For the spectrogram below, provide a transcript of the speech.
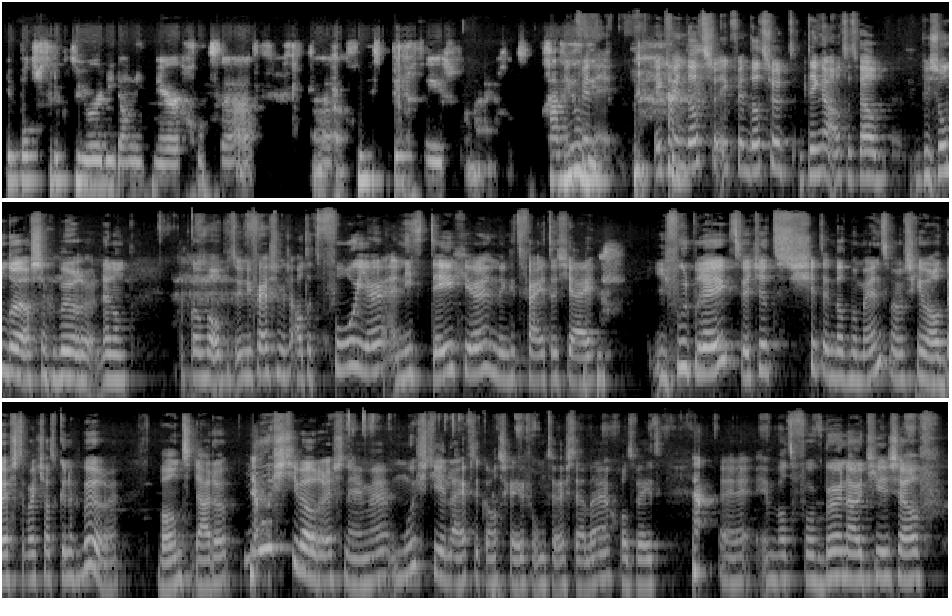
je botstructuur die dan niet meer goed, eh, eh, goed dicht is. Van, nou ja, goed. Het gaat heel ik diep. ik, vind dat, soort- ik vind dat soort dingen altijd wel bijzonder als ze gebeuren. En dan komen we op het universum is altijd voor je en niet tegen je. En ik denk het feit dat jij je voet breekt, weet je, het shit in dat moment. Maar misschien wel het beste wat je had kunnen gebeuren. Want daardoor Ja. moest je wel rust nemen. Moest je je lijf de kans geven om te herstellen. En God weet Ja. eh, in wat voor burn-out je jezelf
